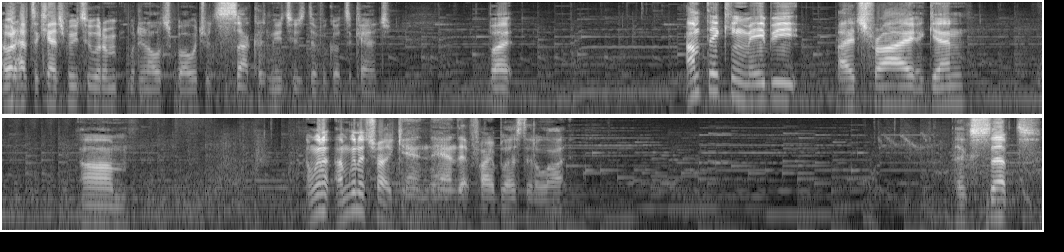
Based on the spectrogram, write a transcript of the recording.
I would have to catch Mewtwo with, a, with an Ultra Ball, which would suck because Mewtwo is difficult to catch. But I'm thinking maybe I try again. Um, I'm gonna I'm gonna try again. Man, that Fire blasted a lot. Except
